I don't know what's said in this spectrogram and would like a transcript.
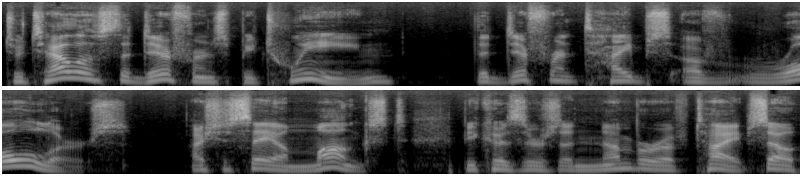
to tell us the difference between the different types of rollers. I should say amongst because there's a number of types. So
